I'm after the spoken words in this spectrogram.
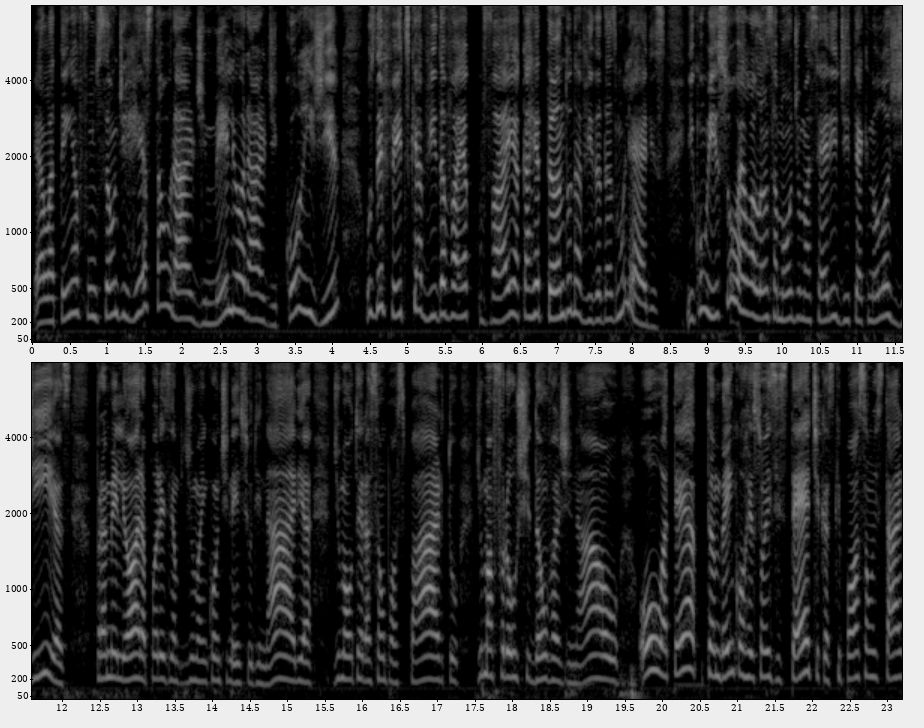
ela tem a função de restaurar, de melhorar, de corrigir os defeitos que a vida vai, vai acarretando na vida das mulheres. E com isso, ela lança mão de uma série de tecnologias para melhora, por exemplo, exemplo, de uma incontinência urinária, de uma alteração pós-parto, de uma frouxidão vaginal, ou até também correções estéticas que possam estar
